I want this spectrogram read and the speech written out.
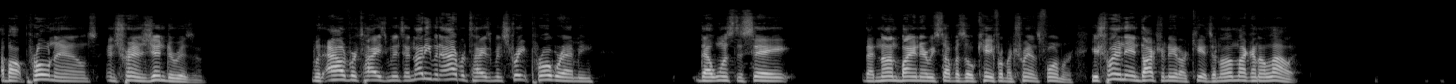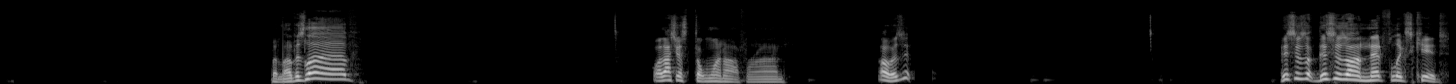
about pronouns and transgenderism with advertisements and not even advertisements, straight programming that wants to say that non-binary stuff is okay from a transformer. You're trying to indoctrinate our kids, and I'm not going to allow it. But love is love. Well, that's just the one-off, Ron. Oh, is it? This is this is on Netflix Kids.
